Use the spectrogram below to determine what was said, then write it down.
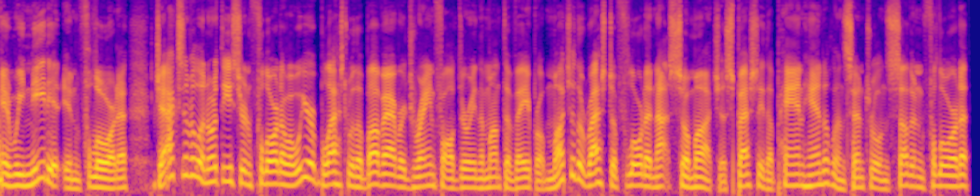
And we need it in Florida. Jacksonville and northeastern Florida, well, we were blessed with above average rainfall during the month of April. Much of the rest of Florida, not so much, especially the panhandle and central and southern Florida,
